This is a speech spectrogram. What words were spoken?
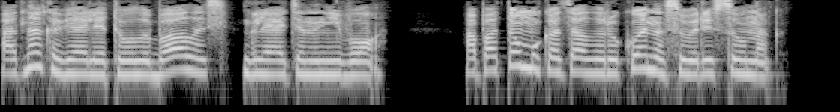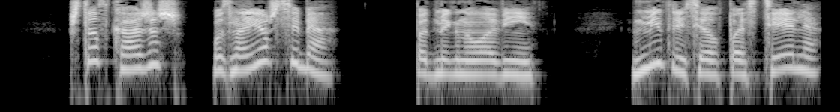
Однако Виолетта улыбалась, глядя на него, а потом указала рукой на свой рисунок. «Что скажешь? Узнаешь себя?» — подмигнула Ви. Дмитрий сел в постели,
